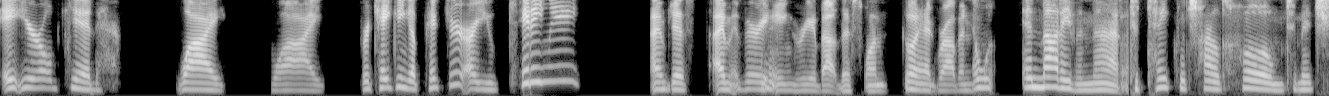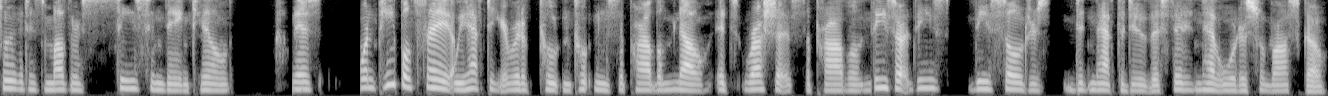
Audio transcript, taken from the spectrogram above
Eight year old kid. Why? Why? For taking a picture? Are you kidding me? I'm just, I'm very mm-hmm. angry about this one. Go ahead, Robin. And, and not even that, to take the child home to make sure that his mother sees him being killed. There's, when people say we have to get rid of Putin, Putin's the problem. No, it's Russia is the problem. These are, these, these soldiers didn't have to do this. They didn't have orders from Moscow.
